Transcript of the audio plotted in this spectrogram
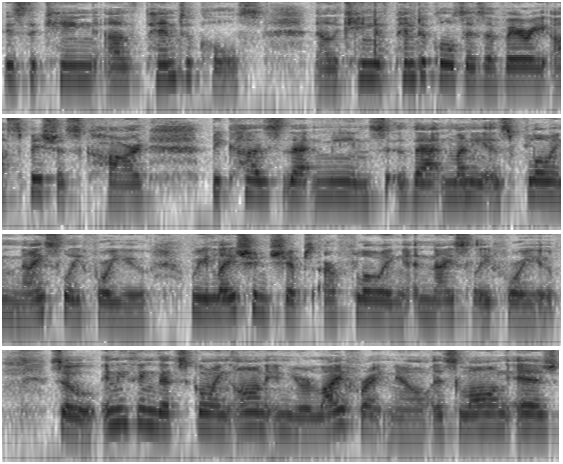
is the King of Pentacles. Now, the King of Pentacles is a very auspicious card because that means that money is flowing nicely for you. Relationships are flowing nicely for you. So anything that's going on in your life right now, as long as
